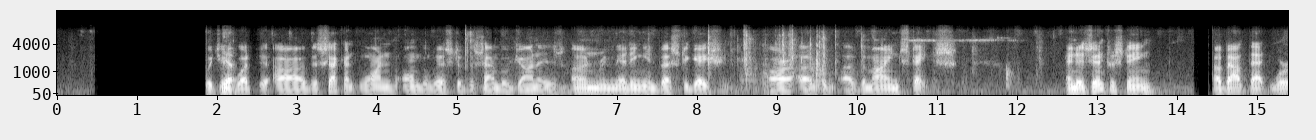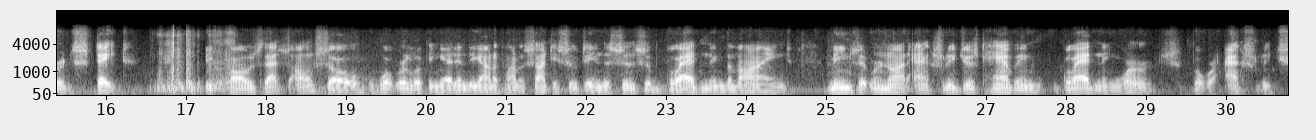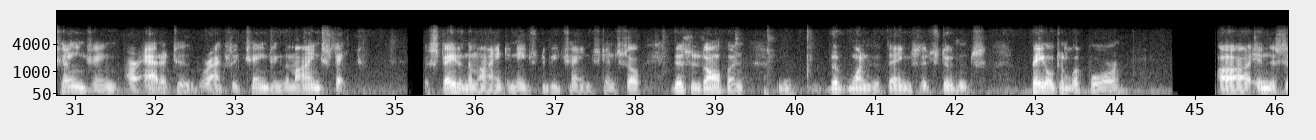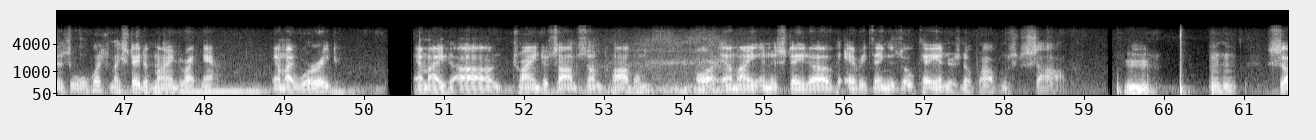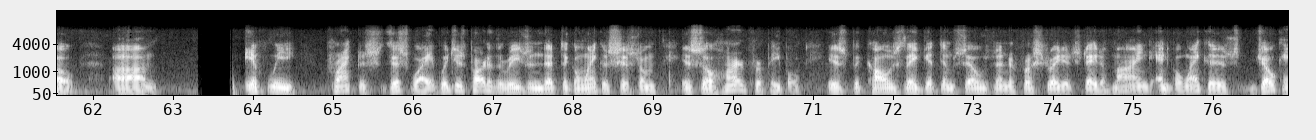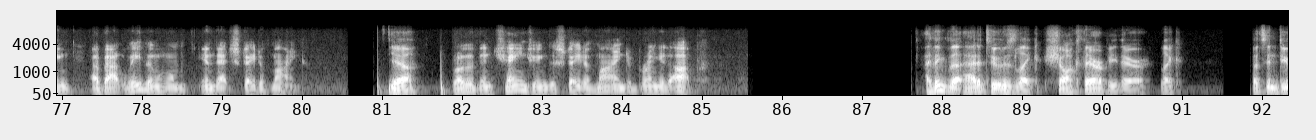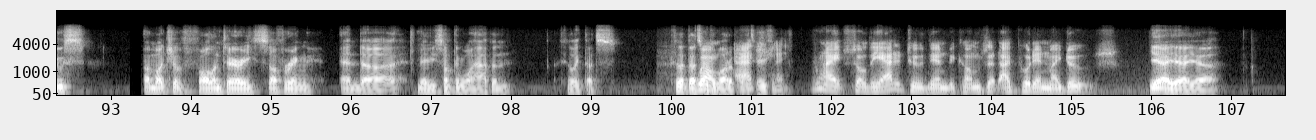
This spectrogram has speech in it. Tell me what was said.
which is Yeah. what the, uh, the second one on the list of the Sambhojana is unremitting investigation or of the, of the mind states. And it's interesting about that word state because that's also what we're looking at in the Anapanasati Sutta in the sense of gladdening the mind means that we're not actually just having gladdening words, but we're actually changing our attitude. We're actually changing the mind state. The state of the mind needs to be changed. And so this is often the one of the things that students fail to look for uh, in the sense of, well, what's my state of mind right now? Am I worried? Am I uh, trying to solve some problem? Or am I in a state of everything is okay and there's no problems to solve? Hmm hmm So, um, if we practice this way, which is part of the reason that the Goenka system is so hard for people, is because they get themselves in a frustrated state of mind, and Goenka is joking about leaving them in that state of mind Yeah. rather than changing the state of mind to bring it up. I think the attitude is like shock therapy there. Like, let's induce a bunch of voluntary suffering and uh maybe something will happen. I feel like that's I feel like that's with a lot of meditation. actually- right. So the attitude then becomes that I put in my dues. Yeah, yeah, yeah.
